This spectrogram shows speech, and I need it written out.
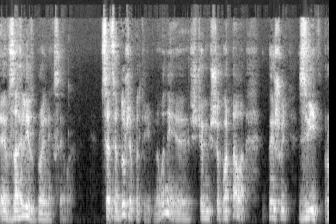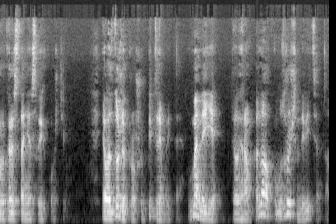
е, взагалі в Збройних силах. Все це дуже потрібно. Вони е, що- щоквартала пишуть звіт про використання своїх коштів. Я вас дуже прошу, підтримуйте. У мене є телеграм-канал, кому зручно, дивіться там.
